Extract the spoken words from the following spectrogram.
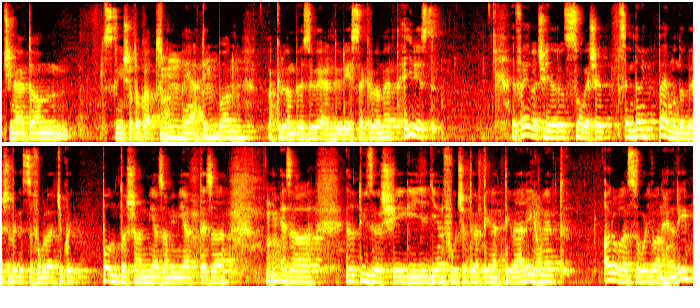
csináltam screenshotokat uh-huh. a játékban uh-huh. a különböző erdőrészekről, mert egyrészt a Firewatch ugye erről szó esett, szerintem egy pár mondatban esetleg összefoglalhatjuk, hogy pontosan mi az, ami miatt ez a, uh-huh. ez a, ez a tűzőrség így egy ilyen furcsa történetté válik, Jó. mert arról van szó, hogy van Henry,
